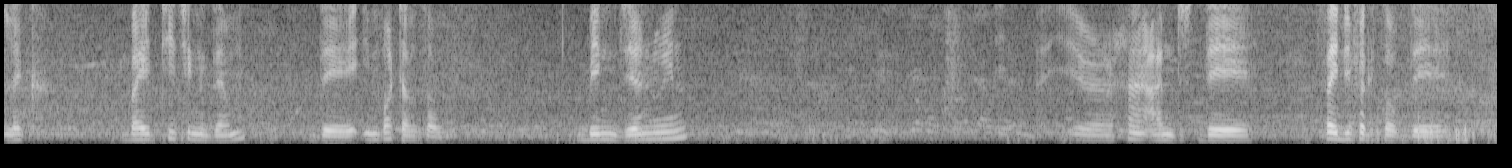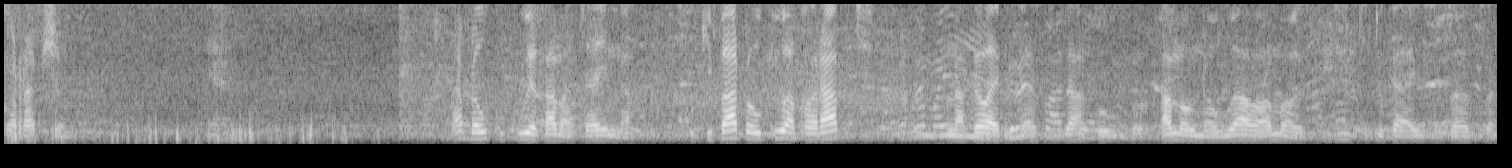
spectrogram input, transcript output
like by teaching them the importance of being genuine uh, and the side effects of the corruption yeah. labda huku kuwe kama China, ukipatwa ukiwa corrupt unapewa risasi zako huko, ama unauawa ama sijui kitu kaa hizo sasa.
